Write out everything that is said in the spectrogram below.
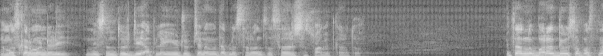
नमस्कार मंडळी मी संतोष डी आपल्या यूट्यूब चॅनलमध्ये आपलं सर्वांचं सहर्ष स्वागत करतो. मित्रांनो बऱ्याच दिवसापासून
